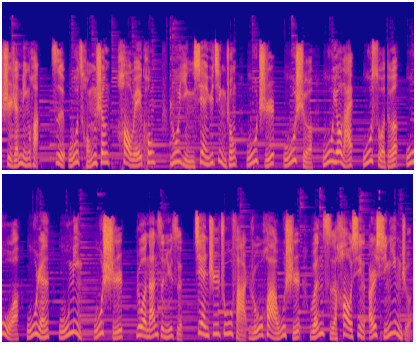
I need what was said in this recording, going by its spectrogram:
是人名化。”自无从生，号为空，如隐现于镜中，无执，无舍，无由来，无所得，无我，无人，无命，无时。若男子女子见之诸法如化无实，闻此好信而行应者，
